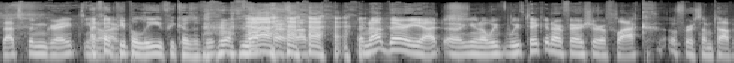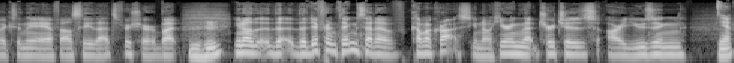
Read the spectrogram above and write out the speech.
That's been great. You I've know, had I've- people leave because of it. I'm not there yet. Uh, you know, we've we've taken our fair share of flack for some topics in the AFLC, that's for sure. But Mm-hmm. you know, the, the the different things that have come across. You know, hearing that churches are using Yep.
